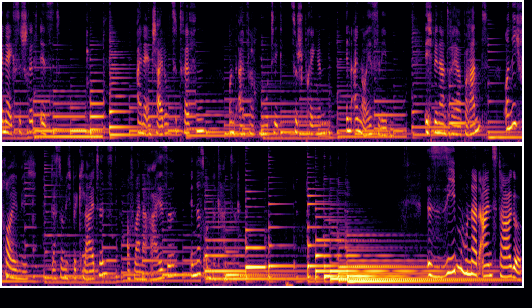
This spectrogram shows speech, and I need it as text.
Der nächste Schritt ist, eine Entscheidung zu treffen und einfach mutig zu springen in ein neues Leben. Ich bin Andrea Brandt und ich freue mich, dass du mich begleitest auf meiner Reise in das Unbekannte. 701 Tage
